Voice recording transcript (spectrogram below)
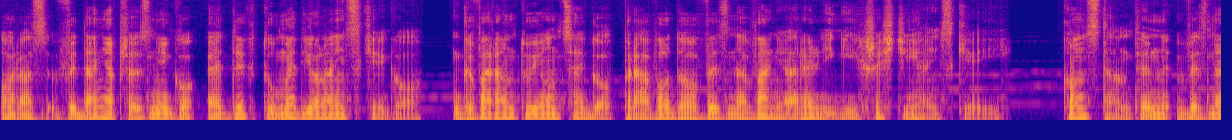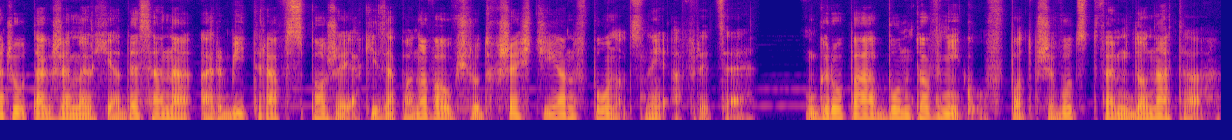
oraz wydania przez niego edyktu mediolańskiego, gwarantującego prawo do wyznawania religii chrześcijańskiej. Konstantyn wyznaczył także Melchiadesa na arbitra w sporze, jaki zapanował wśród chrześcijan w północnej Afryce. Grupa buntowników pod przywództwem Donata,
